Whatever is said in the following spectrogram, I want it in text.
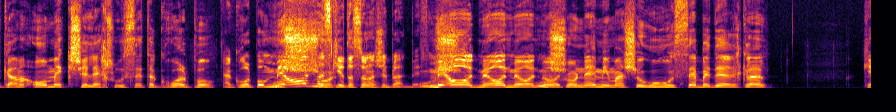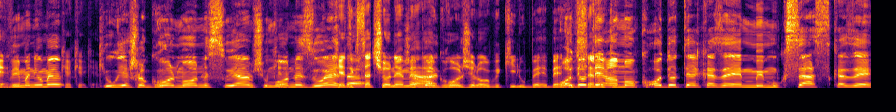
גם העומק של איך שהוא עושה את ה growl פה, ה growl פה מאוד שונ... מזכיר את הסולן של בלאדבאס, מאוד מאוד מאוד הוא מאוד. הוא שונה ממה שהוא עושה בדרך כלל. כן. ואם אני אומר? כן, כן, כן. כי הוא יש לו גרול מאוד מסוים שהוא כן. מאוד מזוהה. כן, זה קצת שונה מהגרול שלו כאילו באג' עוד יותר עמוק, עוד יותר כזה ממוקסס כזה.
